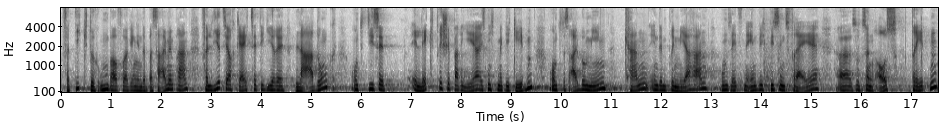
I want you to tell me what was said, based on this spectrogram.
verdickt durch Umbauvorgänge in der Basalmembran, verliert sie auch gleichzeitig ihre Ladung und diese elektrische Barriere ist nicht mehr gegeben und das Albumin kann in den Primärhahn und letztendlich bis ins Freie äh, sozusagen austreten.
